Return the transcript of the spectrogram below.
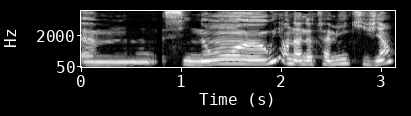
Euh, sinon, euh, oui, on a notre famille qui vient.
